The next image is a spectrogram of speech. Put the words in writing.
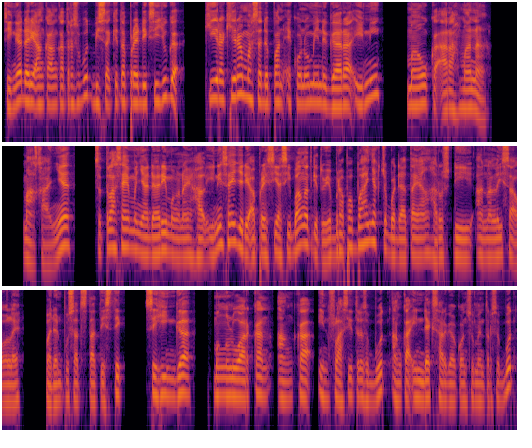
Sehingga dari angka-angka tersebut bisa kita prediksi juga kira-kira masa depan ekonomi negara ini mau ke arah mana. Makanya setelah saya menyadari mengenai hal ini, saya jadi apresiasi banget gitu ya. Berapa banyak coba data yang harus dianalisa oleh Badan Pusat Statistik sehingga mengeluarkan angka inflasi tersebut, angka indeks harga konsumen tersebut,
